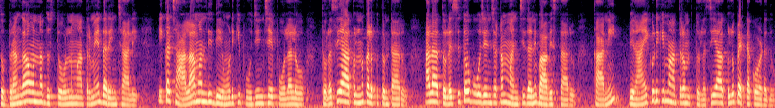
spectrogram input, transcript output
శుభ్రంగా ఉన్న దుస్తువులను మాత్రమే ధరించాలి. ఇక చాలామంది దేవుడికి పూజించే పూలలో తులసి ఆకులను కలుపుతుంటారు. అలా తులసితో పూజించటం మంచిదని భావిస్తారు. కానీ వినాయకుడికి మాత్రం తులసి ఆకులు పెట్టకూడదు.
